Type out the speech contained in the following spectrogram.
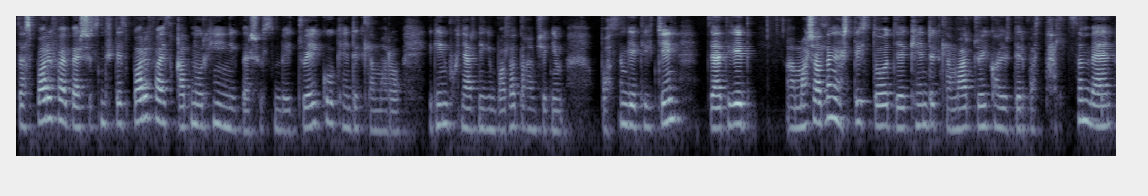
за Spotify байршуулсан. Гэхдээ Spotify-с гадна өрхийн энийг байршуулсан бай. Drake-о Kendrick Lamar-уу яг энэ бүхний ард нэг юм болоод байгаа юм шиг юм болсон гэж тэгж байна. За тэгээд маш олон артистууд яг Kendrick Lamar, Drake хоёр дээр бас талцсан байна.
